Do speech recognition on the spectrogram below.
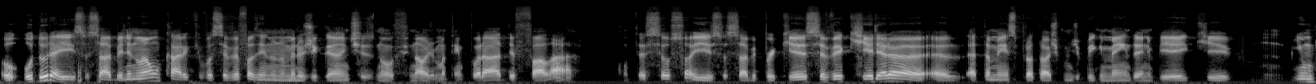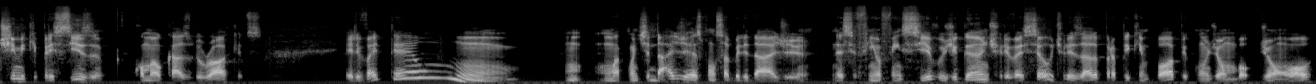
O, o duro é isso, sabe? Ele não é um cara que você vê fazendo números gigantes no final de uma temporada e fala, ah, aconteceu só isso, sabe? Porque você vê que ele era é, é, também esse protótipo de big man da NBA que em um time que precisa, como é o caso do Rockets, ele vai ter um, um, uma quantidade de responsabilidade nesse fim ofensivo gigante. Ele vai ser utilizado para pick and pop com o John, John Wall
